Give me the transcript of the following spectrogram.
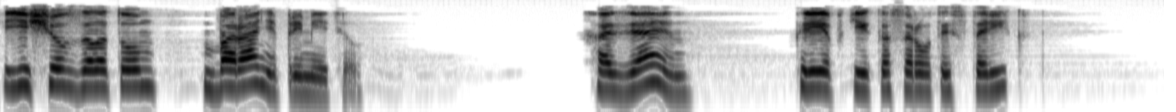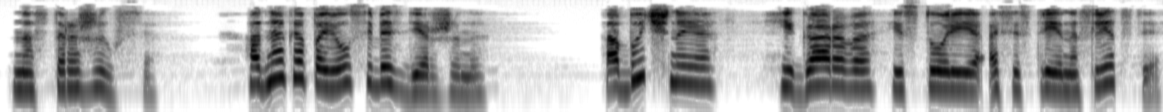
еще в золотом баране приметил». Хозяин, крепкий косоротый старик, насторожился, однако повел себя сдержанно. Обычная Игарова история о сестре и наследстве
